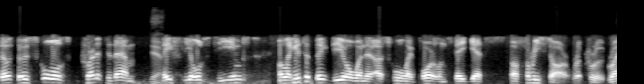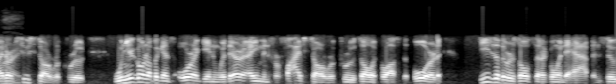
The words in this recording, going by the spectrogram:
those, those schools, credit to them, Yeah. they field teams, but like it's a big deal when a, a school like Portland State gets a three-star recruit, right, or Right. a two-star recruit. When you're going up against Oregon, where they're aiming for five-star recruits all across the board, these are the results that are going to happen. So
